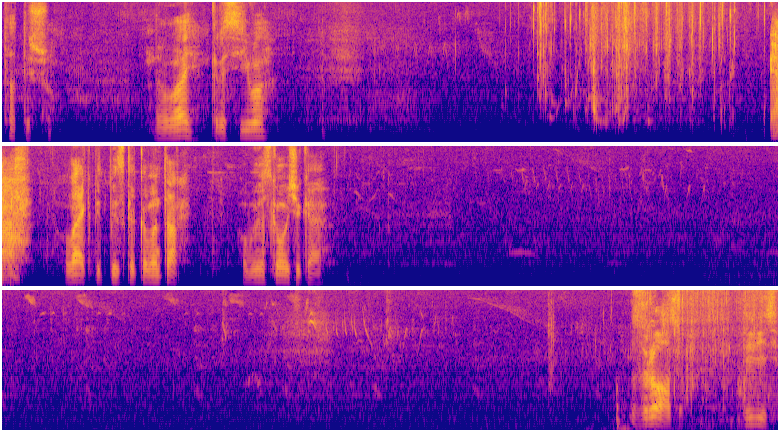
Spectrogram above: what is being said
Та ти що? Давай, красиво. Лайк, підписка, коментар. Обов'язково чекаю. Зразу. Дивіться,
